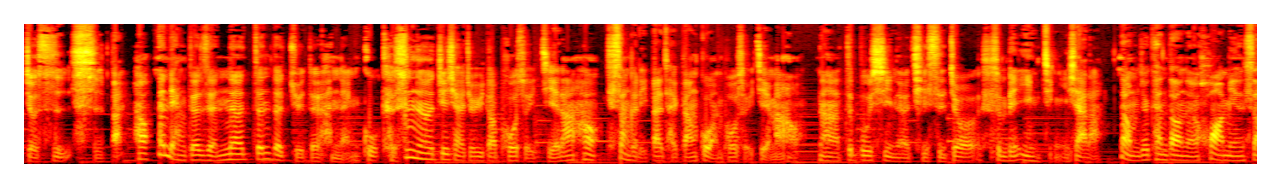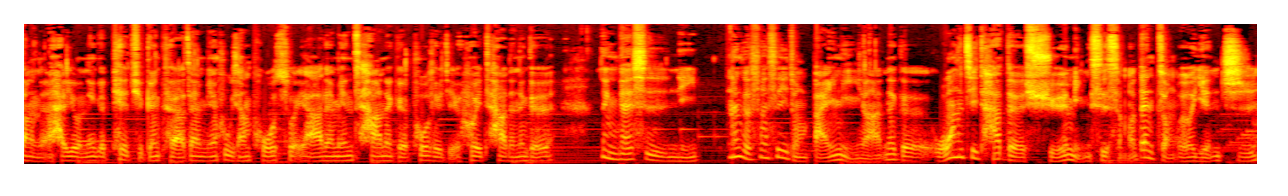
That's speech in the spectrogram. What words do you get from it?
就是失败。好，那两个人呢，真的觉得很难过。可是呢，接下来就遇到泼水节啦。哈，上个礼拜才刚过完泼水节嘛。哈，那这部戏呢，其实就顺便应景一下啦。那我们就看到呢，画面上呢，还有那个 Peach 跟可拉在那边互相泼水啊，在那边擦那个泼水节会擦的那个，那应该是泥。那个算是一种白泥啦，那个我忘记它的学名是什么，但总而言之，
